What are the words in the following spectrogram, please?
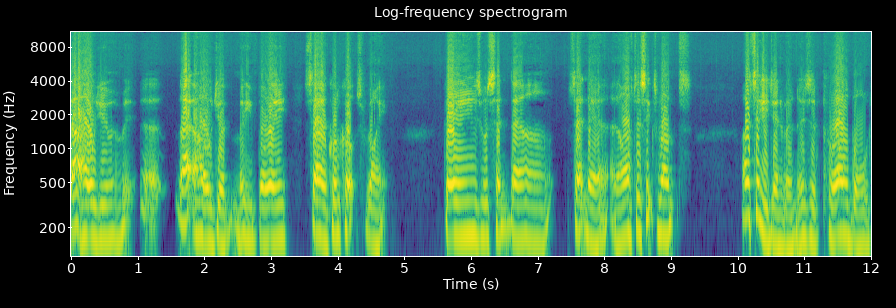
That hold you, uh, that hold you, me boy. Sam Colcott's right. Gaines was sent down, sent there, and after six months, I tell you, gentlemen, there's a parole board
